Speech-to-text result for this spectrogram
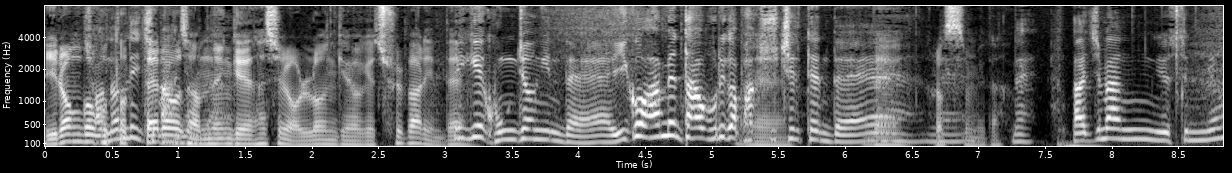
이런 거부터 때려잡는. 게 사실 언론 개혁의 출발인데. 이게 공정인데 이거 하면 다 우리가 박수 네. 칠 텐데. 네, 그렇습니다. 네. 네. 마지막 뉴스는요?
